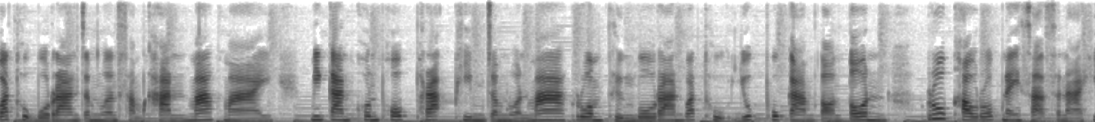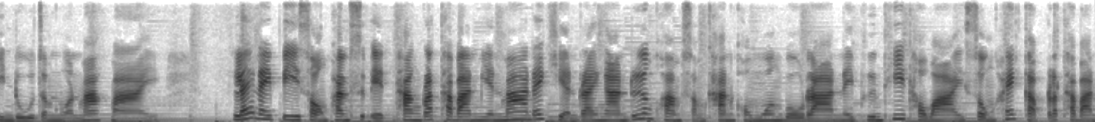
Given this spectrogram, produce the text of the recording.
วัตถุโบราณจำนวนสำคัญมากมาย มีการค้นพบพระพิมพ์จำนวนมาก รวมถึงโบราณวัตถุยุคพุกามตอนต้น รูปเคารพในศาสนาฮินดูจำนวนมากมาย และในปี 2011 ทางรัฐบาลเมียนมาได้เขียนรายงานเรื่องความสำคัญของเมืองโบราณในพื้นที่ทวายส่งให้กับรัฐบาล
